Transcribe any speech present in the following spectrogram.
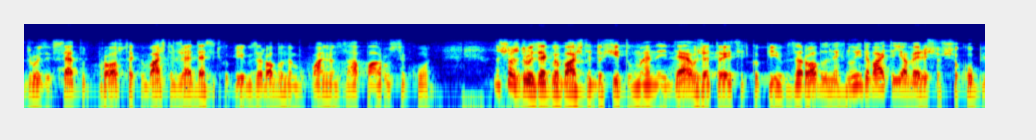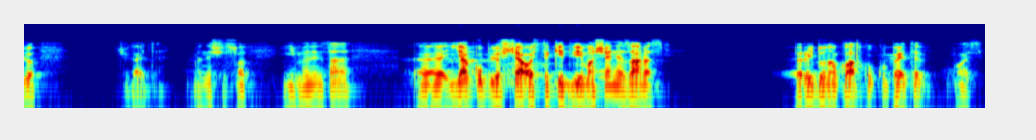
Друзі, все тут просто, як ви бачите, вже 10 копійок зароблено буквально за пару секунд. Ну що ж, друзі, як ви бачите, дохід у мене йде, вже 30 копійок зароблених. Ну і давайте я вирішив, що куплю. Чекайте, в мене 600. Ні, в мене не знаю. Е, я куплю ще ось такі дві машини зараз. Перейду на вкладку купити. Ось.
